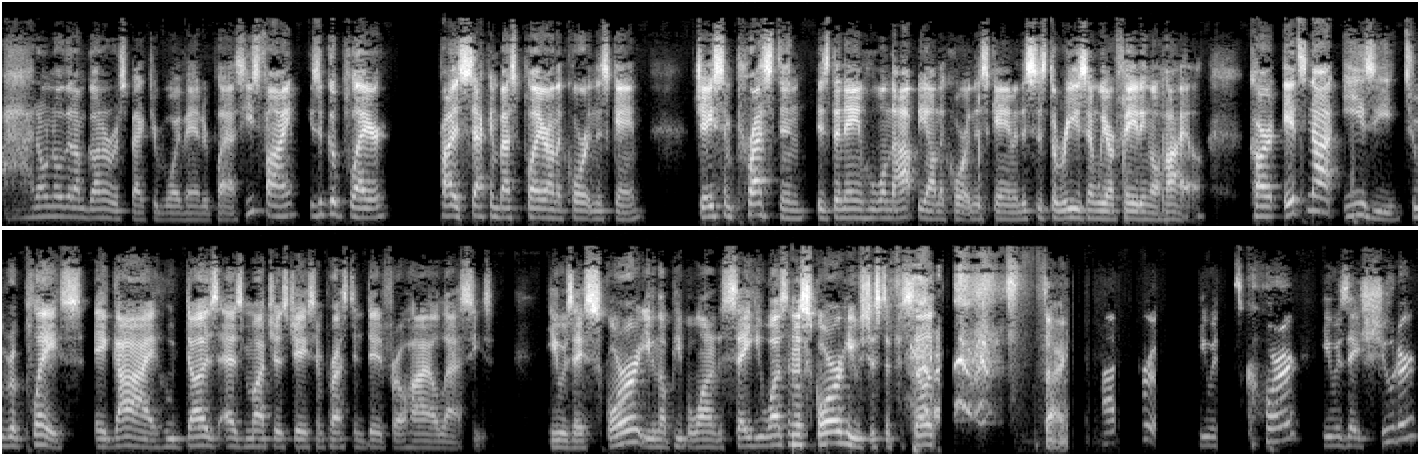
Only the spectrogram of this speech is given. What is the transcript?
I don't know that I'm going to respect your boy Vander Plas. He's fine. He's a good player, probably the second best player on the court in this game. Jason Preston is the name who will not be on the court in this game, and this is the reason we are fading Ohio. Cart, it's not easy to replace a guy who does as much as Jason Preston did for Ohio last season. He was a scorer, even though people wanted to say he wasn't a scorer. He was just a facilitator. Sorry. Not true. He was a scorer. He was a shooter,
